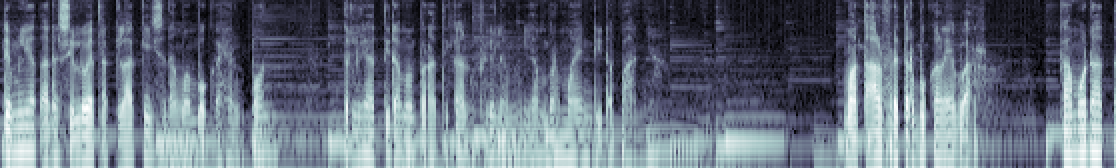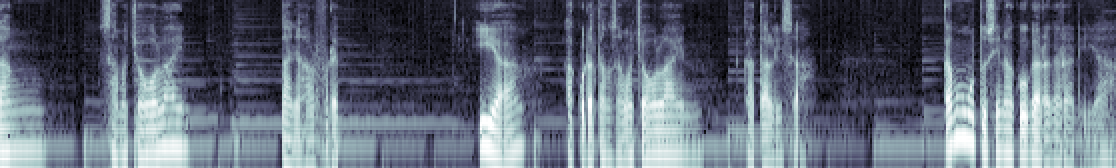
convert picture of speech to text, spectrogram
Dia melihat ada siluet laki-laki sedang membuka handphone, terlihat tidak memperhatikan film yang bermain di depannya. Mata Alfred terbuka lebar. Kamu datang sama cowok lain? Tanya Alfred. Iya, aku datang sama cowok lain, kata Lisa. Kamu mutusin aku gara-gara dia?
